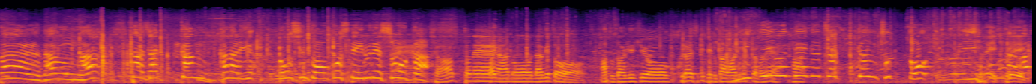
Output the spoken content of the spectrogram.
さあダウンがさあ若干かなり脳震盪を起こしているでしょうか。ちょっとね、あの投げとあと打撃を食らいすぎてる感はありま右腕すからね、がはい若干ちょっと異プレイ変があっ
